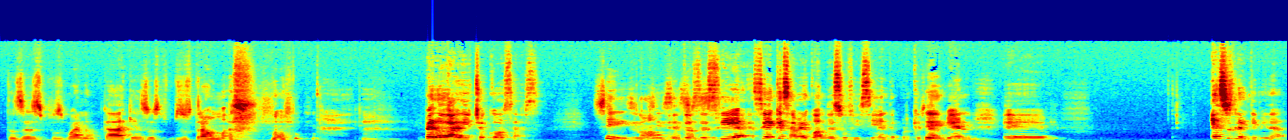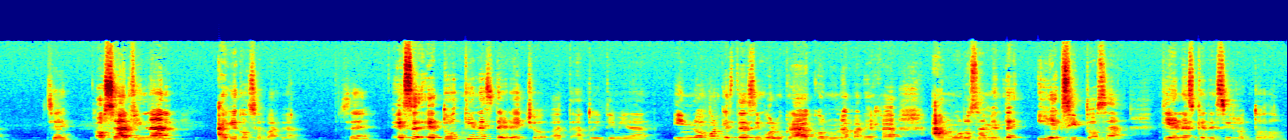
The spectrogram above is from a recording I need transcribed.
Entonces, pues bueno, cada quien sus, sus traumas, ¿no? Pero ha dicho cosas. Sí, ¿no? sí, Entonces sí, sí, hay que saber cuándo es suficiente, porque también eh, eso es la intimidad. Sí, O sea, al final hay que conservarla. sí. Ese, eh, tú tienes derecho a, a tu intimidad. Y no porque estés involucrada con una pareja amorosamente y exitosa, tienes que decirlo todo.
